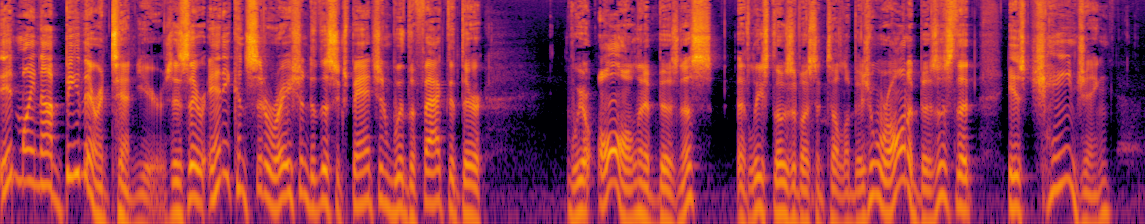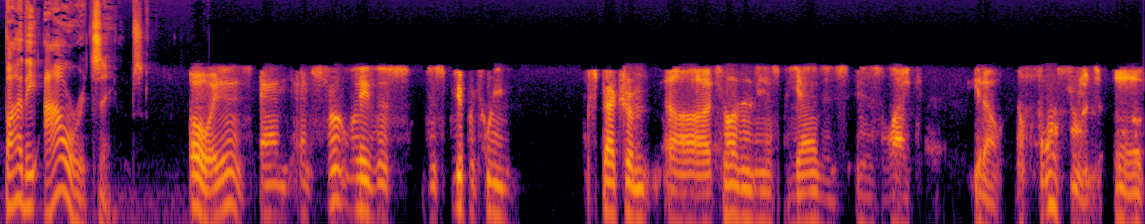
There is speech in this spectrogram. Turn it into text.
it might not be there in 10 years. Is there any consideration to this expansion with the fact that they we're all in a business, at least those of us in television, we're all in a business that is changing by the hour, it seems? Oh, it is, and and certainly this dispute between Spectrum, uh, Charter, and ESPN is is like you know the forefront of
